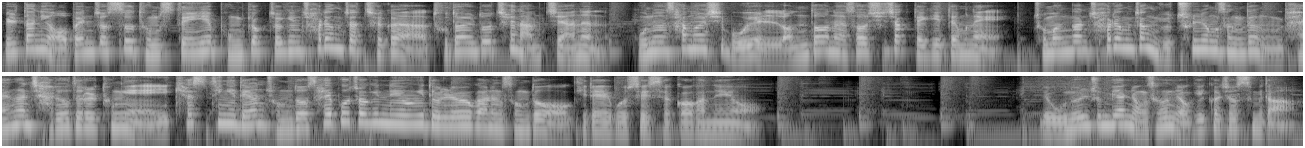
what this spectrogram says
일단 이 어벤져스 둠스데이의 본격적인 촬영 자체가 두 달도 채 남지 않은 오는 3월 15일 런던에서 시작되기 때문에 조만간 촬영장 유출 영상 등 다양한 자료들을 통해 이 캐스팅에 대한 좀 더 세부적인 내용이 들려올 가능성도 기대해 볼 수 있을 것 같네요. 네, 오늘 준비한 영상은 여기까지였습니다.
